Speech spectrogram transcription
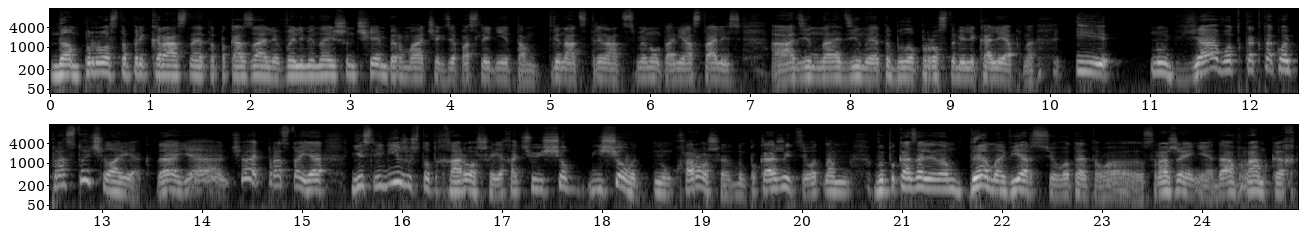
Нам просто прекрасно это показали в Elimination Chamber матче, где последние там 12-13 минут они остались один на один, и это было просто великолепно. И ну, я вот как такой простой человек, да, я человек простой, я, если вижу что-то хорошее, я хочу еще, еще вот, ну, хорошее, ну, покажите, вот нам, вы показали нам демо-версию вот этого сражения, да, в рамках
